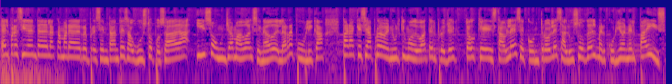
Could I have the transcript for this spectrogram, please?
El presidente de la Cámara de Representantes, Augusto Posada, hizo un llamado al Senado de la República para que se apruebe en último debate el proyecto que establece controles al uso del mercurio en el país.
